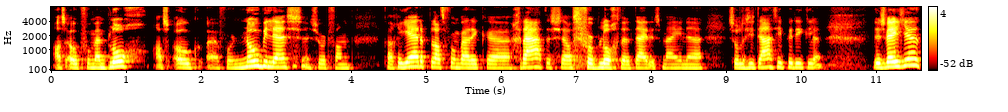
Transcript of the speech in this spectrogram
als ook voor mijn blog, als ook uh, voor Nobiles, een soort van carrièreplatform waar ik uh, gratis zelfs voor blogde tijdens mijn uh, sollicitatieperikelen. Dus weet je,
